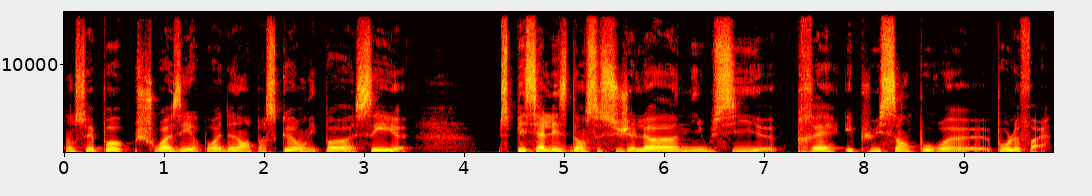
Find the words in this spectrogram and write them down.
On se fait pas choisir pour être dedans parce qu'on n'est pas assez euh, spécialiste dans ce sujet-là, ni aussi euh, prêt et puissant pour, euh, pour le faire.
